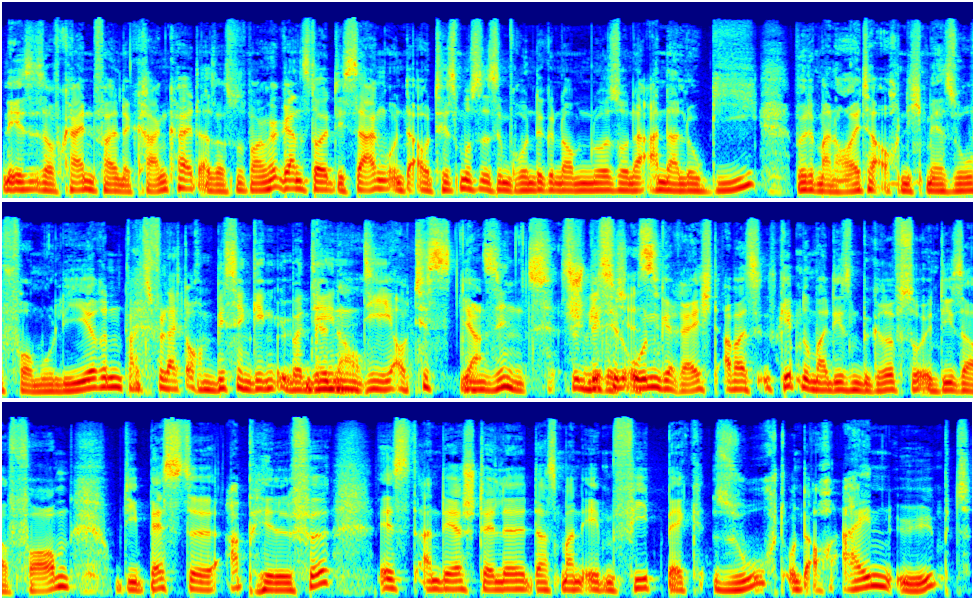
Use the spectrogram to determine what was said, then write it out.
Nee, es ist auf keinen Fall eine Krankheit. Also das muss man ganz deutlich sagen. Und Autismus ist im Grunde genommen nur so eine Analogie. Würde man heute auch nicht mehr so formulieren. Weil es vielleicht auch ein bisschen gegenüber denen, genau. die Autisten ja. sind, ist ein bisschen ist. ungerecht. Aber es, es gibt nun mal diesen Begriff so in dieser Form. Die beste Abhilfe ist an der Stelle, dass man eben Feedback sucht und auch einübt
